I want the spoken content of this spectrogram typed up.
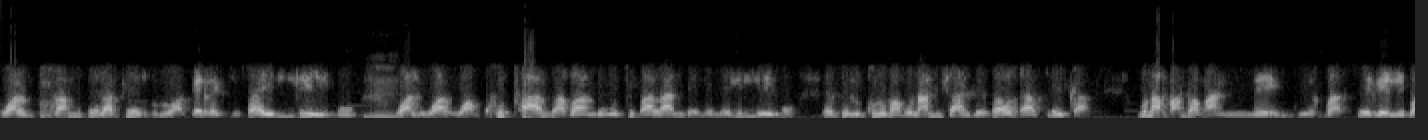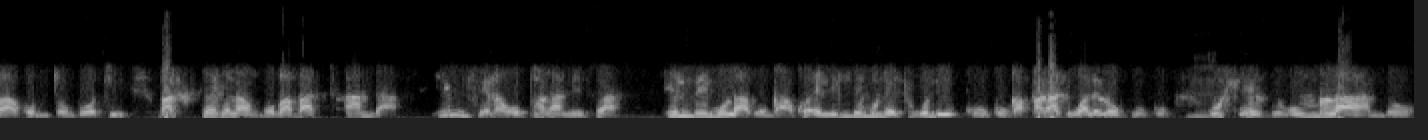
Waliphakamisela phezulu waberegisa ilimi wakhuthaza abantu ukuthi balandele leli limo esilikhuluma namhlanje eSouth Africa. Kunabantu abaningi ekubasekeli bakho mntombothi bakusekela ngoba bathanda indlela ophakamisa ilimi labo ngakho and ilimi lethu kuligugu. Ngaphakathi kwalelo gugu kuhlezi umlando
